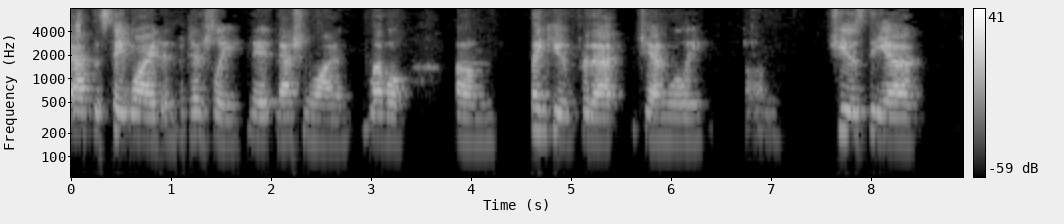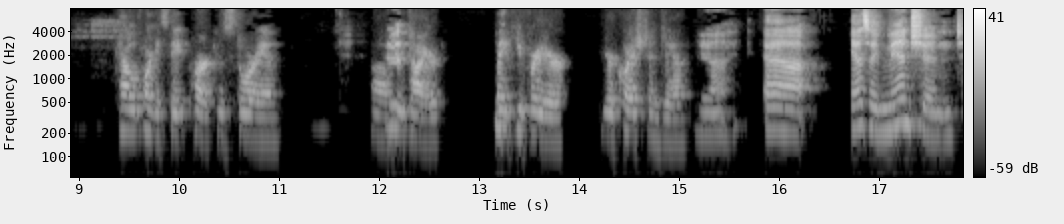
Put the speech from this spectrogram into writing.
at the statewide and potentially nationwide level. Um, thank you for that, Jan Woolley. Um, she is the uh, California State Park historian, uh, retired. Thank you for your your question, Jan. Yeah. Uh, as I mentioned,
